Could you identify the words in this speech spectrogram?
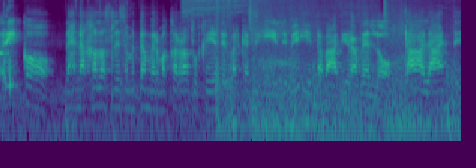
ريكو نحن خلص لازم ندمر مقرات القيادة المركزية اللي باقية تبع ديرافيلو تعال عندي.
